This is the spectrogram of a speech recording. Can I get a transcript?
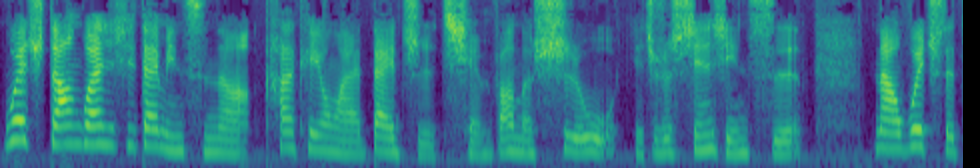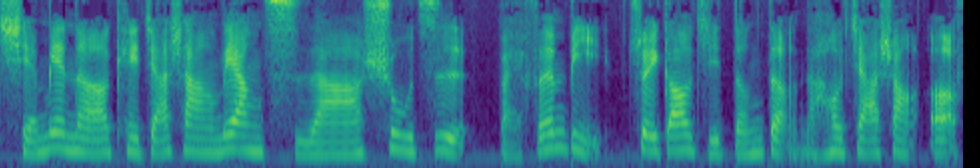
Which 当关系代名词呢，它可以用来代指前方的事物，也就是先行词。那 which 的前面呢，可以加上量词啊、数字、百分比、最高级等等，然后加上 of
